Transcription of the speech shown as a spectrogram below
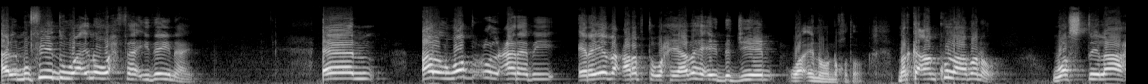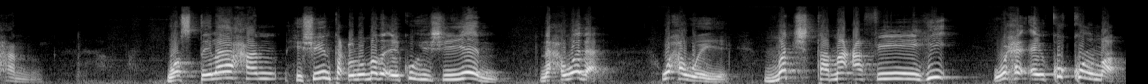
Almufiidu waa inuu wax faa'iideynayo alwadcu alcarabi ereyada carabta waxyaabaha ay dejiyeen waa inuu noqdo. Marka aan ku laabano wasilaaxan wasilaaxan heshiinta culummada ay ku heshiiyeen naxwada waxa weeye majtamaca fiihi waxa ay ku kulma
